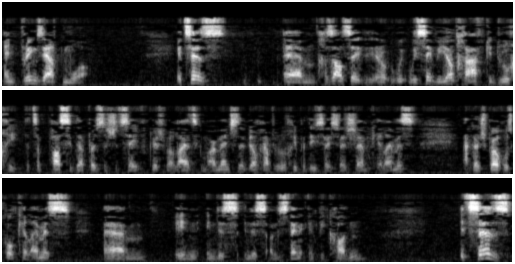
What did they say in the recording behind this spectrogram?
and brings out more. It says um, Chazal say, you know, we, we say biyot chaf kidruchi. That's a pasuk that a person should say for Krishma Alliance Gemara mentions it. Biyot chaf kidruchi, but this says Hashem kelemis. Akadosh Baruch was called kelemis um, in in this in this understanding in Pikadon. It says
